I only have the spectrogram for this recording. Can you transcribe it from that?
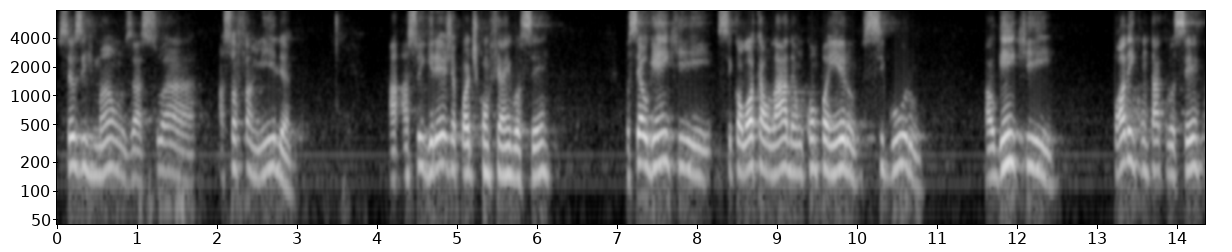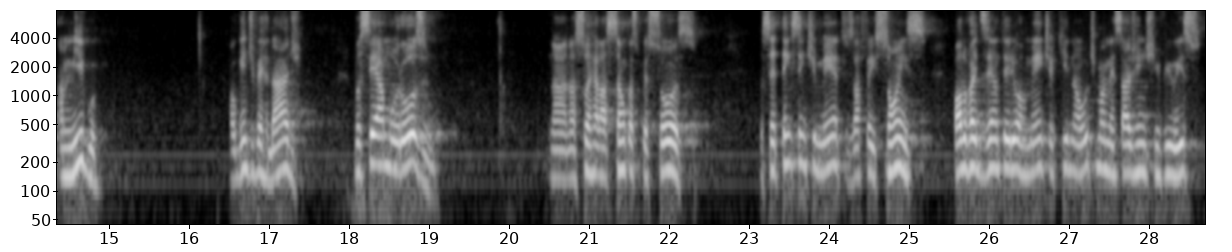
Seus irmãos, a sua, a sua família, a, a sua igreja pode confiar em você? Você é alguém que se coloca ao lado, é um companheiro seguro, alguém que podem contar com você, amigo, alguém de verdade. Você é amoroso na, na sua relação com as pessoas. Você tem sentimentos, afeições. Paulo vai dizer anteriormente aqui na última mensagem a gente viu isso,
